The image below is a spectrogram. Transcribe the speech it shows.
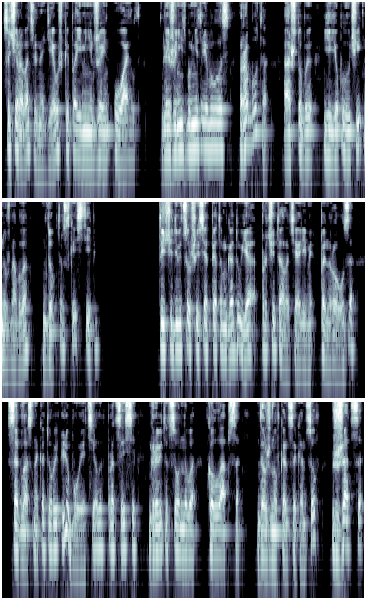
с очаровательной девушкой по имени Джейн Уайлд. Для женитьбы мне требовалась работа, а чтобы ее получить, нужна была докторская степень. В 1965 году я прочитал о теореме Пенроуза, согласно которой любое тело в процессе гравитационного коллапса должно в конце концов сжаться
